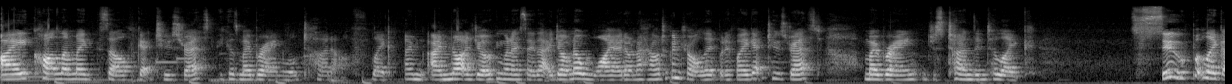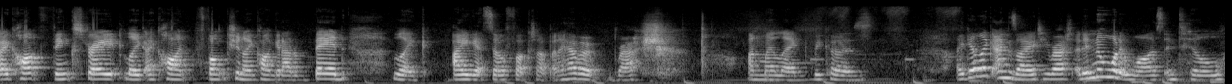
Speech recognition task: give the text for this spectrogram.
I can't let myself get too stressed because my brain will turn off. Like, I'm, I'm not joking when I say that. I don't know why, I don't know how to control it, but if I get too stressed, my brain just turns into like soup. Like I can't think straight, like I can't function, I can't get out of bed. Like I get so fucked up and I have a rash on my leg because I get like anxiety rash. I didn't know what it was until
